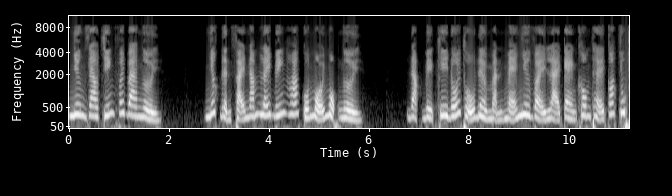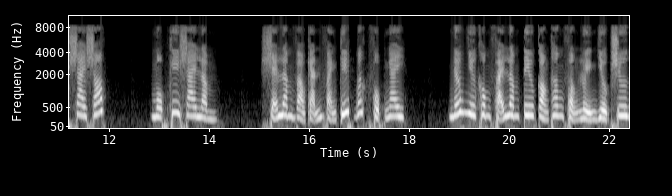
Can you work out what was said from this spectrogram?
Nhưng giao chiến với ba người. Nhất định phải nắm lấy biến hóa của mỗi một người. Đặc biệt khi đối thủ đều mạnh mẽ như vậy lại càng không thể có chút sai sót. Một khi sai lầm, sẽ lâm vào cảnh vạn kiếp bất phục ngay. Nếu như không phải lâm tiêu còn thân phận luyện dược sư,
